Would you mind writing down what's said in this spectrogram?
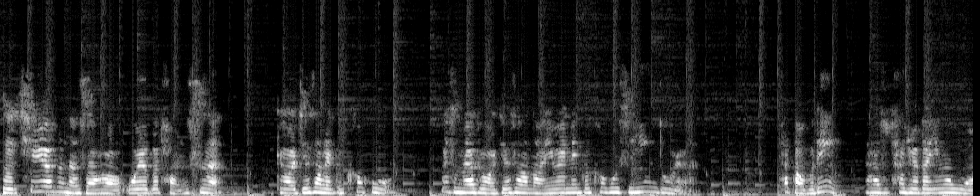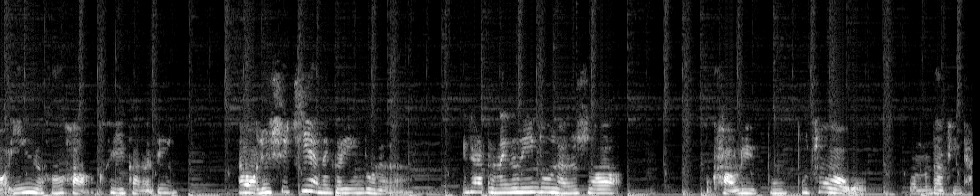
是七月份的时候，我有个同事给我介绍了一个客户。为什么要给我介绍呢？因为那个客户是印度人，他搞不定。他说他觉得因为我英语很好，可以搞得定。然后我就去见那个印度的人。一开始那个印度人说不考虑，不不做我我们的平台。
